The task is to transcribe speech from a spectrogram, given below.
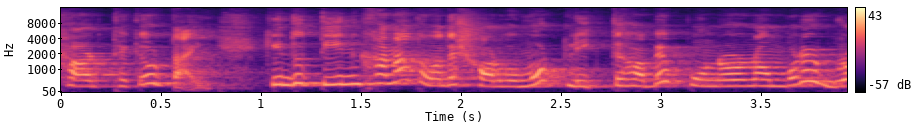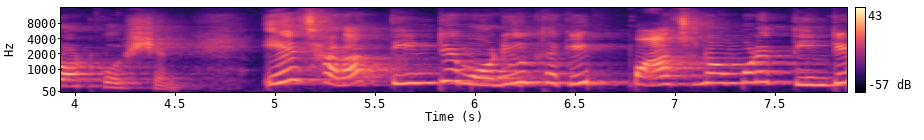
থার্ড থেকেও তাই। কিন্তু তিনখানা তোমাদের সর্বমোট লিখতে হবে পনেরো নম্বরের ব্রড কোয়েশ্চেন এছাড়া তিনটে মডিউল থেকেই পাঁচ নম্বরের তিনটে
